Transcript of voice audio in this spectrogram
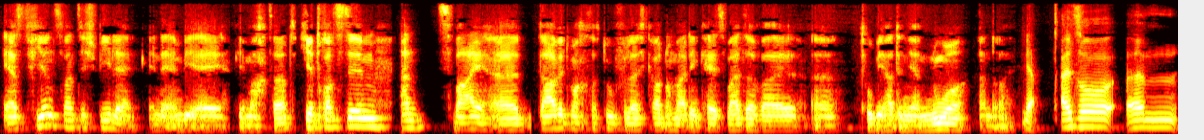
erst 24 Spiele in der NBA gemacht hat, hier trotzdem an zwei? Äh, David, mach doch du vielleicht gerade nochmal den Case weiter, weil äh, Tobi hat ihn ja nur an drei. Ja, also ähm,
